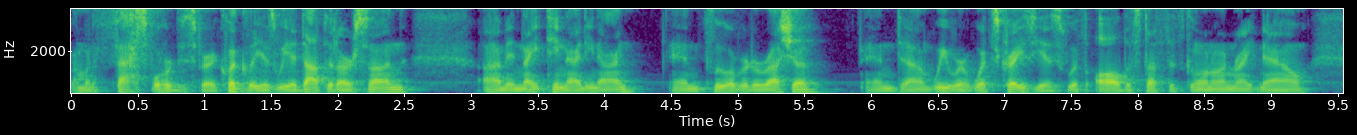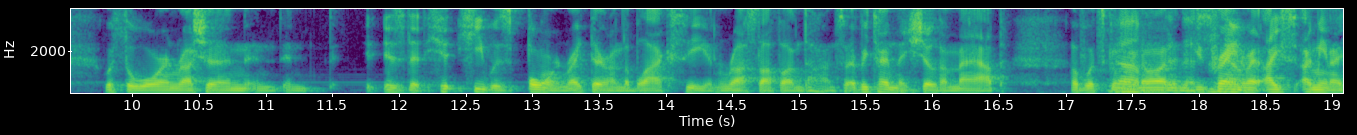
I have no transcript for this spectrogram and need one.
I'm going to fast forward this very quickly as we adopted our son um, in 1999 and flew over to Russia. And um, we were what's crazy is with all the stuff that's going on right now with the war in Russia and and, and is that he, he was born right there on the Black Sea in Rostov on Don. So every time they show the map of what's going my on in goodness. Ukraine, right? I mean, I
